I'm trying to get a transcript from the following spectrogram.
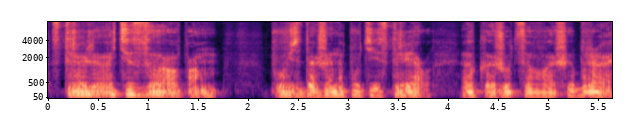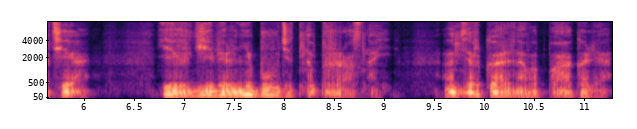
стреляйте залпом. Пусть даже на пути стрел окажутся ваши братья. Их гибель не будет напрасной. От зеркального паколя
